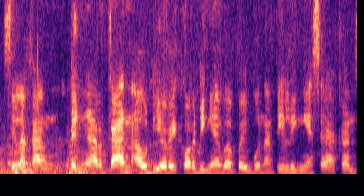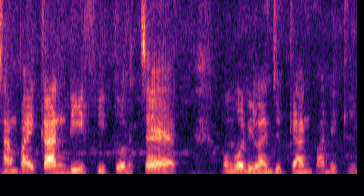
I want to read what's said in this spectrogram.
Silakan dengarkan audio recordingnya Bapak Ibu nanti linknya saya akan sampaikan di fitur chat. Monggo dilanjutkan Pak Deki.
